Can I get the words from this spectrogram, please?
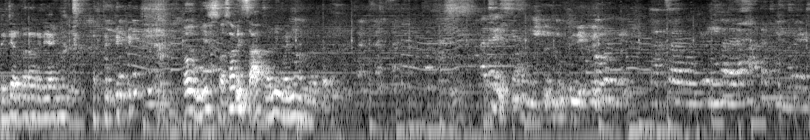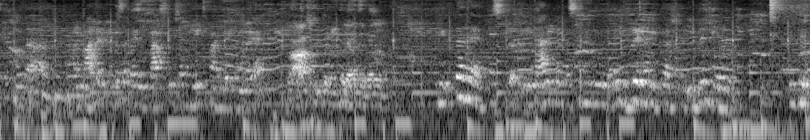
ಟೀಚರ್ ಥರ ರೆಡಿ ಓ ಮಿಸ್ ಹೊಸ ಮಿಸ್ ಆ? ಬನ್ನಿ ಬನ್ನಿ. ಇರ್ತಾರೆ ಫಸ್ಟ್ ಯಾರಿಗೆ ಫಸ್ಟ್ ಇಬ್ಬರೇ ಇಬ್ಬರು ಅಷ್ಟೇ ಇಬ್ಬರೇ ಮೊದಲು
